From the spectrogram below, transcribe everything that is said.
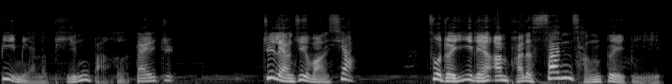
避免了平板和呆滞。这两句往下，作者一连安排了三层对比。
